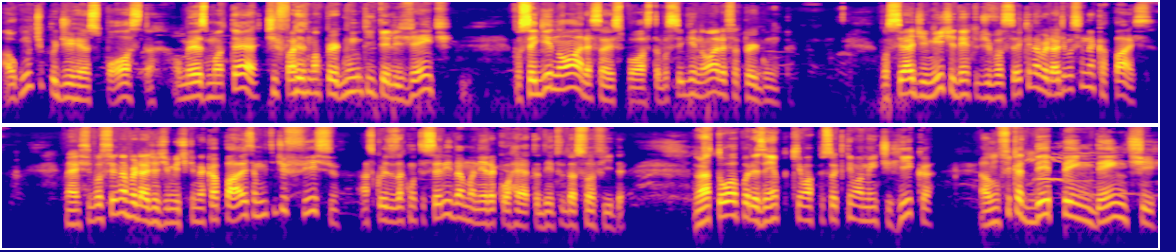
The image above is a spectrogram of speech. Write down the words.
algum tipo de resposta, ou mesmo até te faz uma pergunta inteligente, você ignora essa resposta, você ignora essa pergunta. Você admite dentro de você que na verdade você não é capaz. Né? Se você na verdade admite que não é capaz, é muito difícil as coisas acontecerem da maneira correta dentro da sua vida. Não é à toa, por exemplo, que uma pessoa que tem uma mente rica, ela não fica dependente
